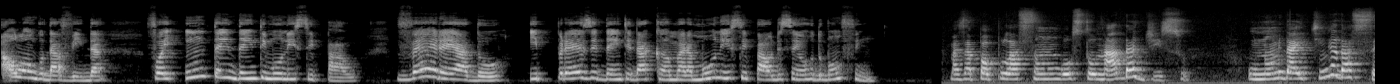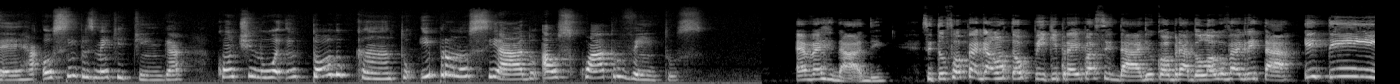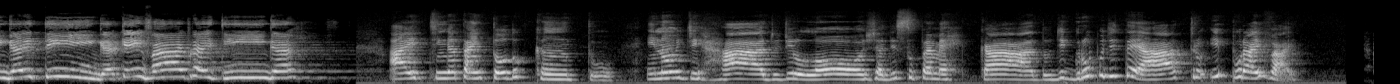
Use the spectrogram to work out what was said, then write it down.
Ao longo da vida, foi intendente municipal, vereador e presidente da Câmara Municipal de Senhor do Bonfim. Mas a população não gostou nada disso. O nome da Itinga da Serra, ou simplesmente Itinga, continua em todo canto e pronunciado aos quatro ventos. É verdade. Se tu for pegar uma topique para ir para a cidade, o cobrador logo vai gritar: Itinga, Itinga, quem vai para Itinga? A Itinga tá em todo canto. Em nome de rádio, de loja, de supermercado, de grupo de teatro e por aí vai.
